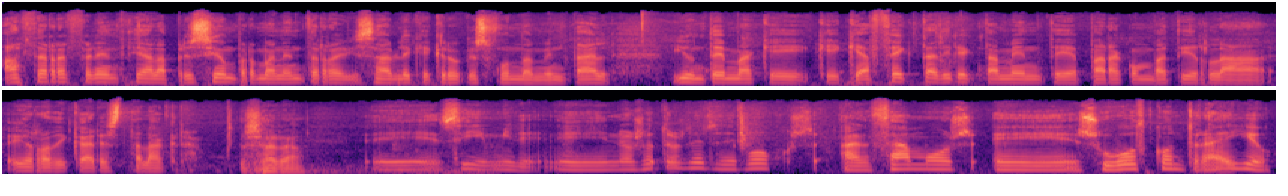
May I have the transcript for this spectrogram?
hacer referencia a la prisión permanente revisable que creo que es fundamental y un tema que, que, que afecta directamente para combatirla y erradicar esta lacra. Sara. Eh, sí, mire, eh, nosotros desde Vox alzamos eh, su voz contra ello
